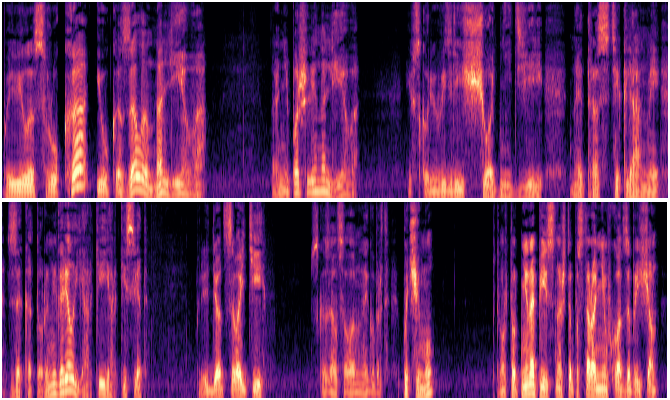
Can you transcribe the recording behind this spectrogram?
появилась рука и указала налево. Они пошли налево и вскоре увидели еще одни двери, на этот раз стеклянные, за которыми горел яркий-яркий свет. — Придется войти, — сказал соломенный Губерт. — Почему? — Потому что тут не написано, что посторонним вход запрещен. ——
